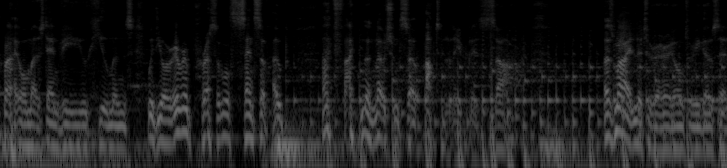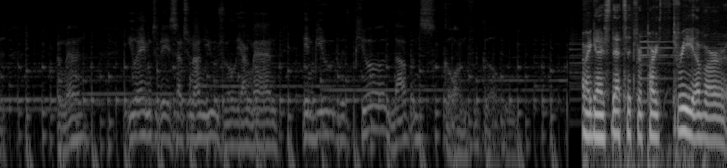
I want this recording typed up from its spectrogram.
I almost envy you humans with your irrepressible sense of hope. I find the notion so utterly bizarre. As my literary alter ego said, young man, you aim to be such an unusual young man, imbued with pure love and scorn for gold. Alright guys, that's it for part 3 of our,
